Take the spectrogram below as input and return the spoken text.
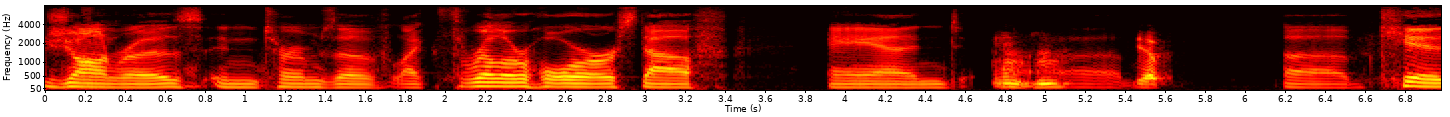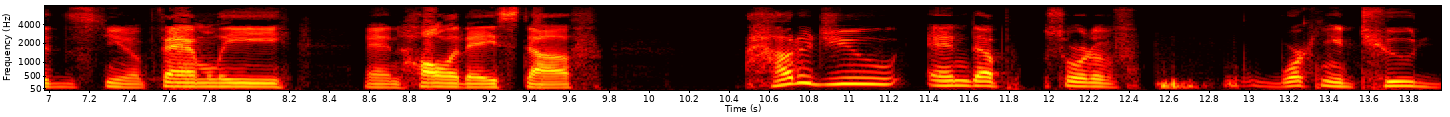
genres in terms of like thriller horror stuff and mm-hmm. uh, yep. uh, kids, you know, family and holiday stuff. How did you end up sort of working in two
